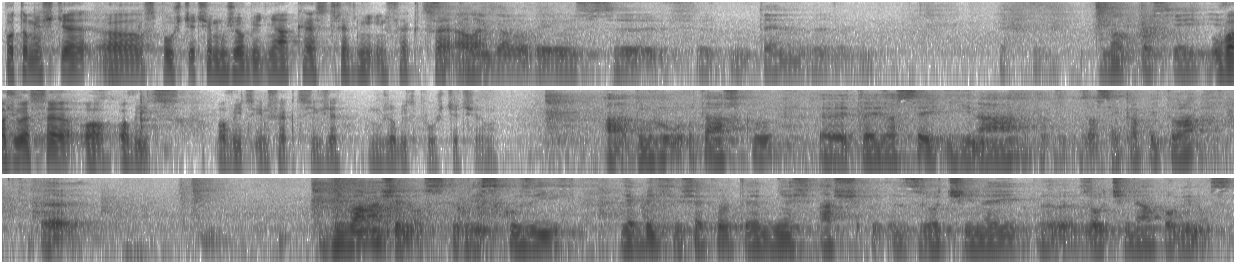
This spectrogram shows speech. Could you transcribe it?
Potom ještě uh, spouštěče můžou být nějaké střevní infekce, ale... eh, ten... Eh, no, prostě... Uvažuje se o, o, víc, o víc infekcích, že můžou být spouštěčem. A druhou otázku, to je zase jiná, zase kapitola. Vyváženost v diskuzích je bych řekl téměř až zločinej, zločinná povinnost.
